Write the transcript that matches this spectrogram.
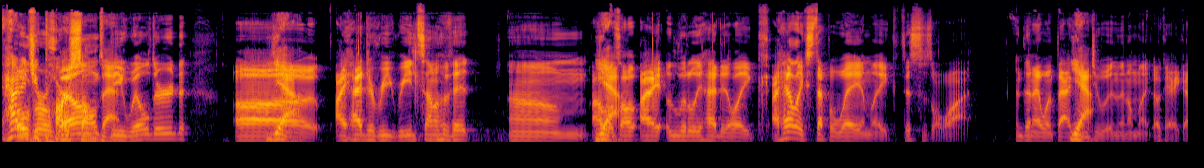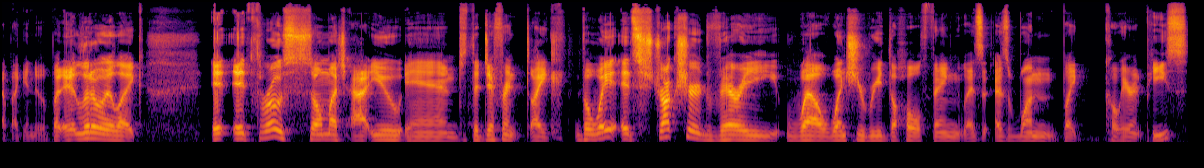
How did you parse all that? Bewildered. Uh, Yeah. I had to reread some of it. Um, I Yeah. was all, I literally had to like I had to like step away. I'm like, this is a lot, and then I went back Yeah. into it, and then I'm like, okay, I got back into it. But it literally like. It, it throws so much at you and the different like the way it's structured very well once you read the whole thing as as one like coherent piece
